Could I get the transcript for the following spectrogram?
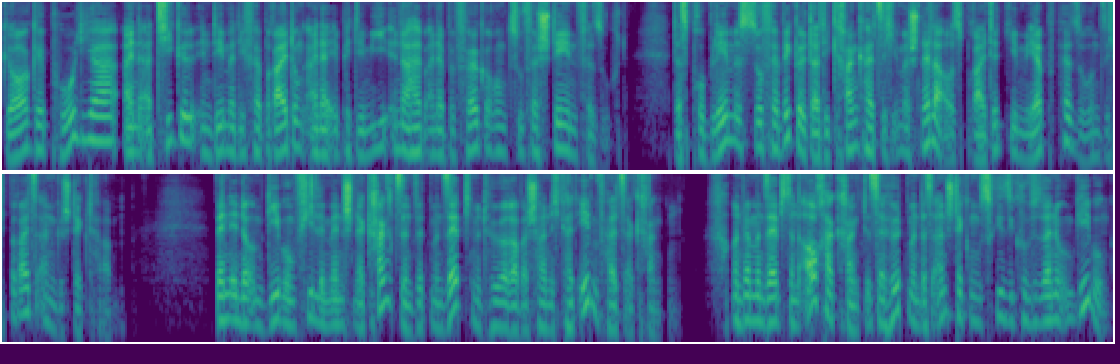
George Polia einen Artikel, in dem er die Verbreitung einer Epidemie innerhalb einer Bevölkerung zu verstehen versucht. Das Problem ist so verwickelt, da die Krankheit sich immer schneller ausbreitet, je mehr Personen sich bereits angesteckt haben. Wenn in der Umgebung viele Menschen erkrankt sind, wird man selbst mit höherer Wahrscheinlichkeit ebenfalls erkranken. Und wenn man selbst dann auch erkrankt ist, erhöht man das Ansteckungsrisiko für seine Umgebung.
